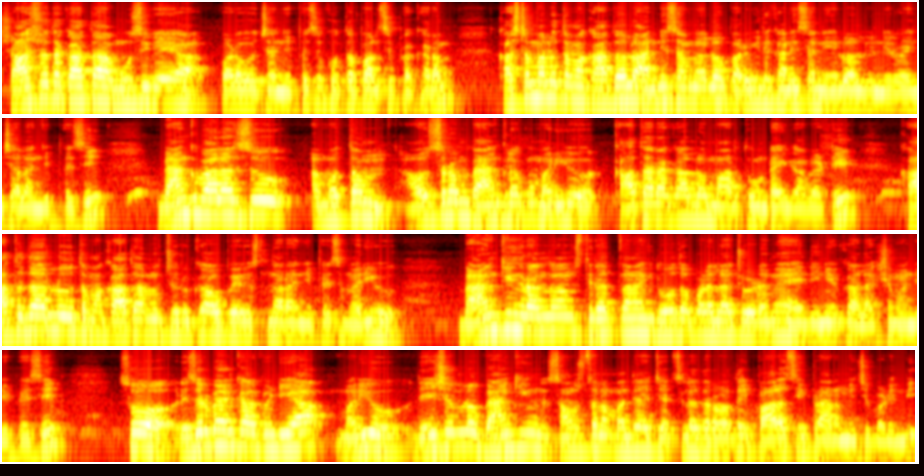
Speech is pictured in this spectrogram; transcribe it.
శాశ్వత ఖాతా మూసివేయ పడవచ్చు అని చెప్పేసి కొత్త పాలసీ ప్రకారం కస్టమర్లు తమ ఖాతాలో అన్ని సమయాల్లో పరిమితి కనీస నిల్వలు నిర్వహించాలని చెప్పేసి బ్యాంకు బ్యాలెన్స్ మొత్తం అవసరం బ్యాంకులకు మరియు ఖాతా రకాల్లో మారుతూ ఉంటాయి కాబట్టి ఖాతాదారులు తమ ఖాతాలను చురుగ్గా ఉపయోగిస్తున్నారని చెప్పేసి మరియు బ్యాంకింగ్ రంగం స్థిరత్వానికి దోహదపడేలా చూడడమే దీని యొక్క లక్ష్యం అని చెప్పేసి. So Reserve Bank of India మరియు దేశంలో బ్యాంకింగ్ సంస్థల మధ్య చర్చల తర్వాత ఈ పాలసీ ప్రారంభించబడింది.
